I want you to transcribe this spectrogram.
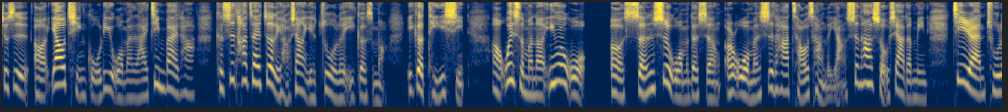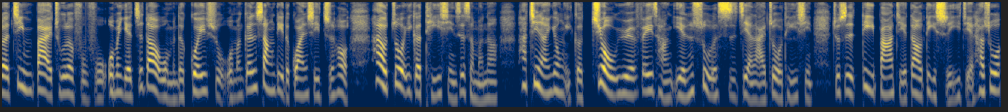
就是呃邀请鼓励我们来敬拜他。可是他在这里好像也做了一个什么一个提醒啊？为什么呢？因为我。呃，神是我们的神，而我们是他草场的羊，是他手下的民。既然除了敬拜，除了服服，我们也知道我们的归属，我们跟上帝的关系之后，他有做一个提醒是什么呢？他竟然用一个旧约非常严肃的事件来做提醒，就是第八节到第十一节，他说，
